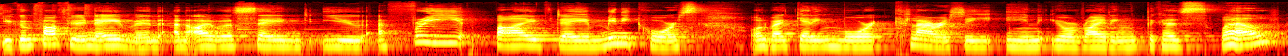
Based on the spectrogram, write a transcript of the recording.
you can pop your name in, and I will send you a free five day mini course all about getting more clarity in your writing because, well,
